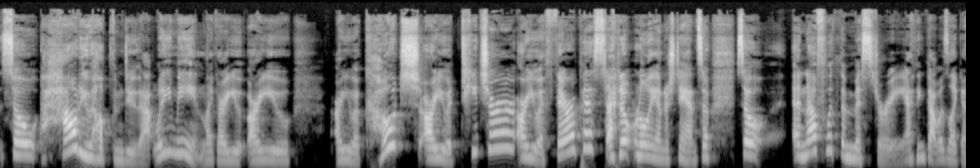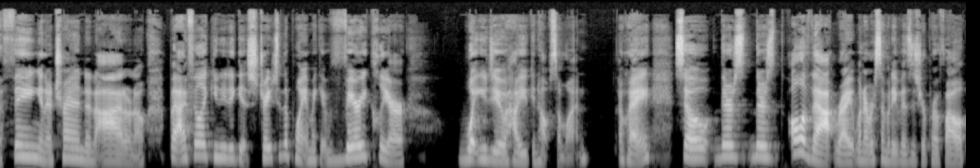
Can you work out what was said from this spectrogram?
so how do you help them do that? What do you mean? Like are you are you are you a coach? Are you a teacher? Are you a therapist? I don't really understand. So so enough with the mystery. I think that was like a thing and a trend and i don't know. But i feel like you need to get straight to the point and make it very clear what you do how you can help someone okay? So there's there's all of that right whenever somebody visits your profile.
